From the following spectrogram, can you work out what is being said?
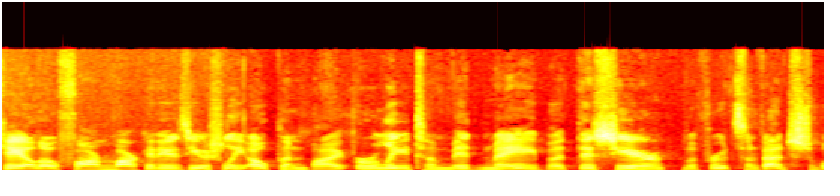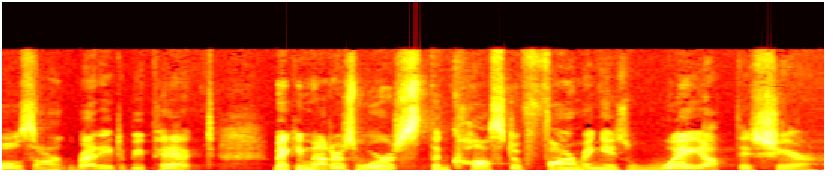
KLO Farm Market is usually open by early to mid May, but this year the fruits and vegetables aren't ready to be picked. Making matters worse, the cost of farming is way up this year.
